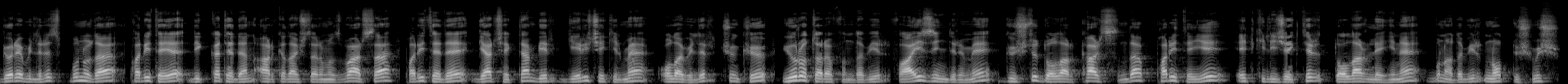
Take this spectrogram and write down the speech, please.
görebiliriz. Bunu da pariteye dikkat eden arkadaşlarımız varsa paritede gerçekten bir geri çekilme olabilir. Çünkü euro tarafında bir faiz indirimi güçlü dolar karşısında pariteyi etkileyecektir dolar lehine. Buna da bir not düşmüş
